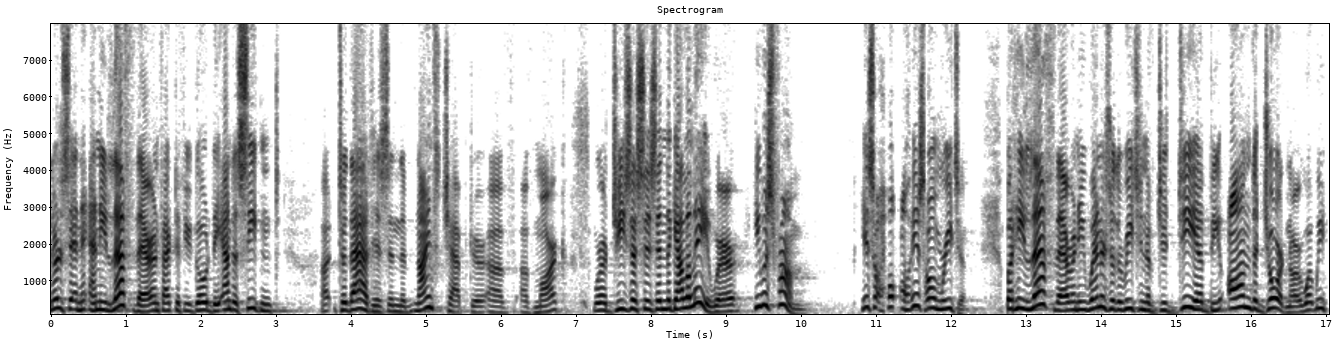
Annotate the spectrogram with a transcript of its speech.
notice, and, and he left there. In fact, if you go to the antecedent uh, to that, is in the ninth chapter of, of Mark, where Jesus is in the Galilee, where he was from, his, his home region. But he left there and he went into the region of Judea beyond the Jordan, or what we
